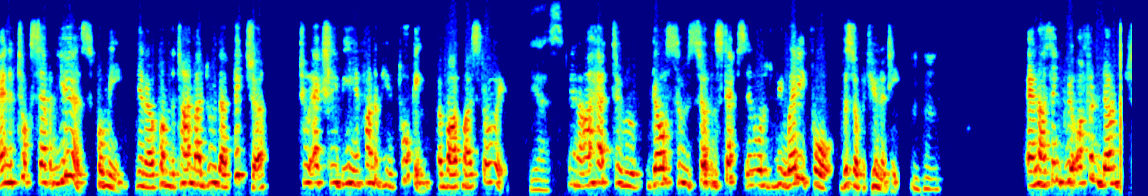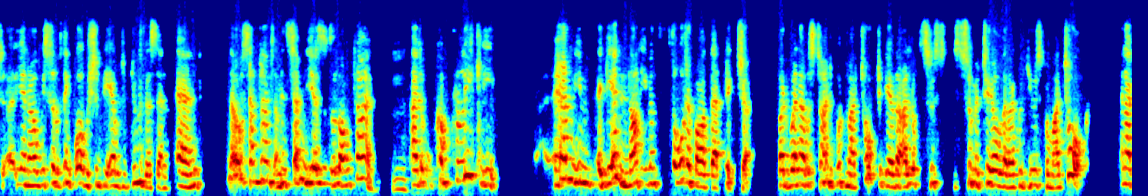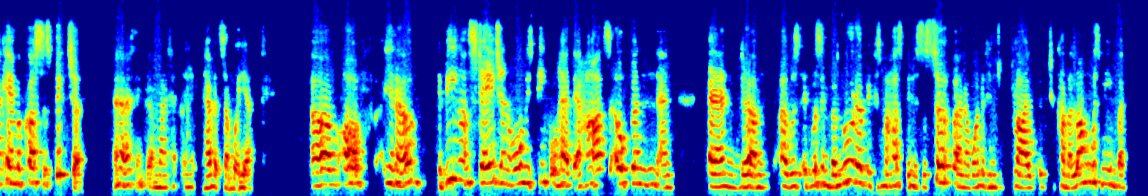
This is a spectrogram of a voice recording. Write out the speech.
And it took seven years for me, you know, from the time I drew that picture to actually be in front of you talking about my story. Yes. You know, I had to go through certain steps in order to be ready for this opportunity. Mm-hmm. And I think we often don't, you know, we sort of think, oh, we should be able to do this. And, and no, sometimes, I mean, seven years is a long time. Mm. I completely hadn't even, again, not even thought about that picture. But when I was trying to put my talk together, I looked through some material that I could use for my talk. And I came across this picture. And I think I might have it somewhere here um, of you know being on stage and all these people had their hearts open and and um, I was it was in Bermuda because my husband is a surfer and I wanted him to fly to come along with me but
